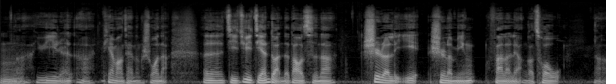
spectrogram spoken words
嗯啊，于一人啊，天王才能说呢。呃，几句简短的悼词呢，失了礼，失了名，犯了两个错误啊。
